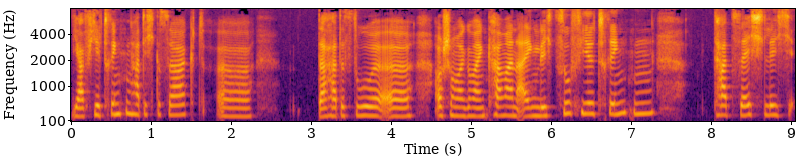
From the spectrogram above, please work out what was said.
ja, viel trinken hatte ich gesagt. Äh, da hattest du äh, auch schon mal gemeint, kann man eigentlich zu viel trinken? Tatsächlich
